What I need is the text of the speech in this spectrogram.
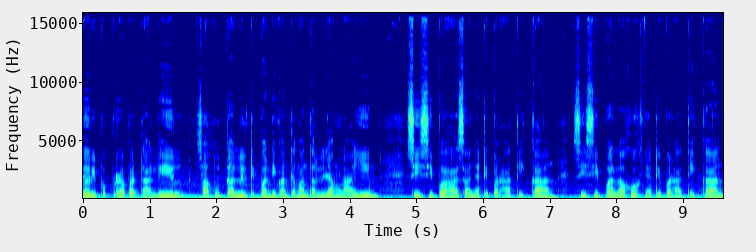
dari beberapa dalil. Satu dalil dibandingkan dengan dalil yang lain sisi bahasanya diperhatikan sisi balaghahnya diperhatikan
